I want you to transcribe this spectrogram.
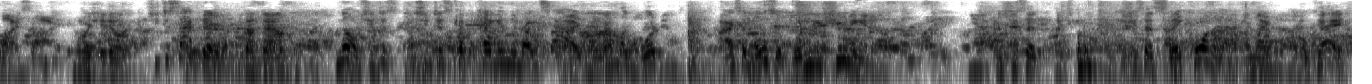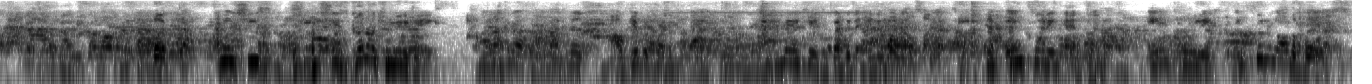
my side. What was she doing? She just sat there. Gun down? No, she just she just kept pegging the right side, and I'm like, what? I said, Melissa, what are you shooting at? And she said, she said stay corner. I'm like, okay. But that, I mean, she's she, she's good on communicating. I'm not gonna, I'm not gonna, I'll give her credit for that. She communicates better than anyone else on that team, including Edwin, including, including all the boys.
